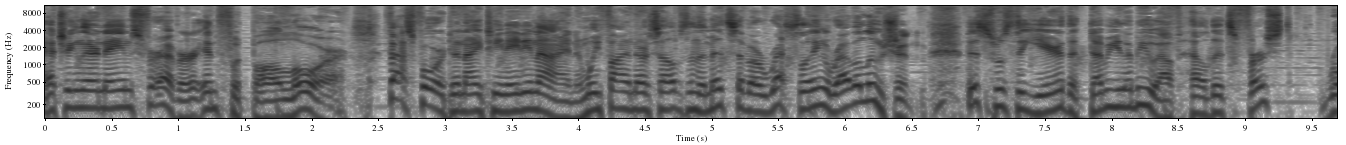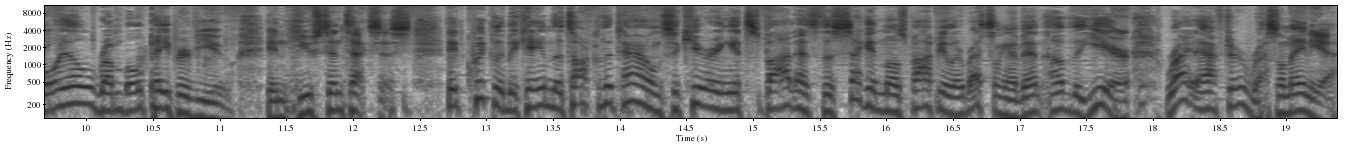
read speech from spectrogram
etching their names forever in football lore. Fast forward to 1989, and we find find ourselves in the midst of a wrestling revolution. This was the year that WWF held its first Royal Rumble pay per view in Houston, Texas. It quickly became the talk of the town, securing its spot as the second most popular wrestling event of the year, right after WrestleMania.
